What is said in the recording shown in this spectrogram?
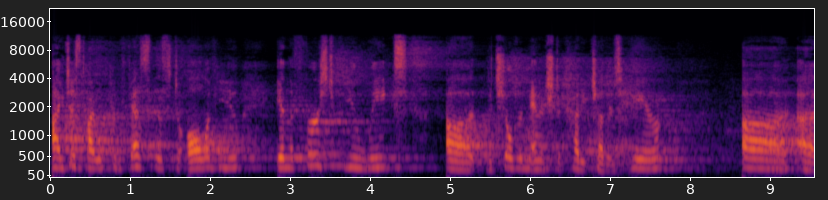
I just, I will confess this to all of you. In the first few weeks, uh, the children managed to cut each other's hair. Uh, uh,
